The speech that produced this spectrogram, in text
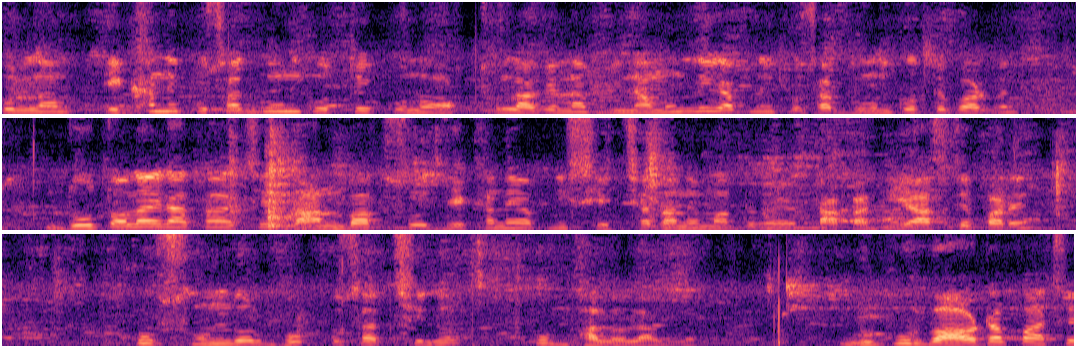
করলাম। এখানে প্রসাদ গ্রহণ করতে কোনো অর্থ লাগে না। বিনামূল্যেই আপনি প্রসাদ গ্রহণ করতে পারবেন। দোতলায় রাখা আছে দান বাক্স, যেখানে আপনি স্বেচ্ছাদানের মাধ্যমে টাকা দিয়ে আসতে পারেন। খুব সুন্দর ভোগ প্রসাদ ছিল। খুব ভালো লাগল। দুপুর বারোটা পাঁচে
